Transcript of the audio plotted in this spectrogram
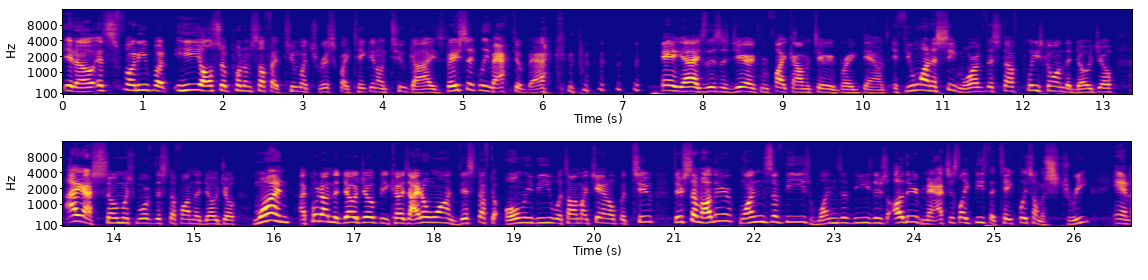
you know, it's funny, but he also put himself at too much risk by taking on two guys basically back to back. Hey guys, this is Jerry from Fight Commentary Breakdowns. If you want to see more of this stuff, please go on the dojo. I got so much more of this stuff on the dojo. One, I put on the dojo because I don't want this stuff to only be what's on my channel. But two, there's some other ones of these, ones of these. There's other matches like these that take place on the street. And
